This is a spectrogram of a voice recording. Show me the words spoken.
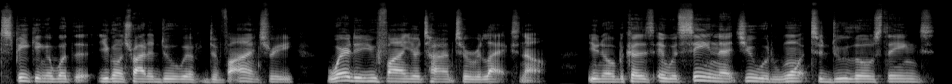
speaking of what the, you're going to try to do with Divine Tree, where do you find your time to relax now? You know, because it would seem that you would want to do those things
